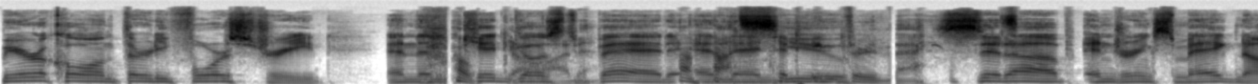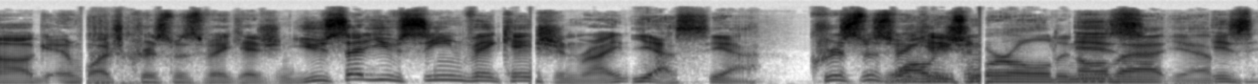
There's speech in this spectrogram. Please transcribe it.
Miracle on 34th Street, and then the Oh, kid goes to bed, I'm and then you sit up and drink some eggnog and watch Christmas Vacation. You said you've seen Vacation, right? Yes, yeah. Christmas Wally's Vacation World and all is- that, yeah. is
